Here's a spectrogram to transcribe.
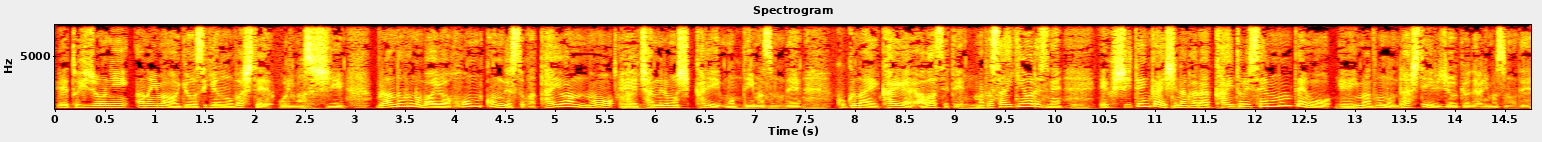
えっ、と、非常に、あの、今は業績を伸ばしておりますし、はい、ブランドオフの場合は、香港ですとか台湾の、えー、はい、チャンネルもしっかり持っていますので、うん、国内、海外合わせて、また最近はですね、うん、FC 展開しながら、買取専門店を、えー、今、どんどん出している状況でありますので、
